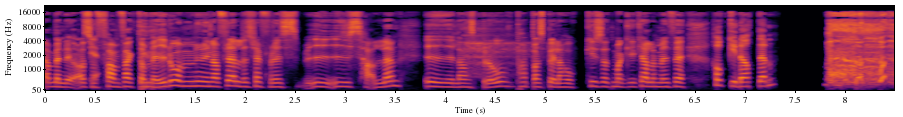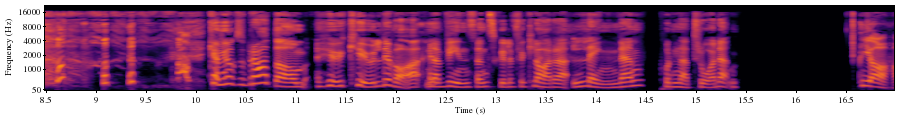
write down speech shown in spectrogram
Ja, men alltså, Fun fact om mig då. Mina föräldrar träffades i ishallen i Landsbro. Pappa spelar hockey så att man kan kalla mig för hockeydottern. Kan vi också prata om hur kul det var när Vincent skulle förklara längden på den här tråden? Ja,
